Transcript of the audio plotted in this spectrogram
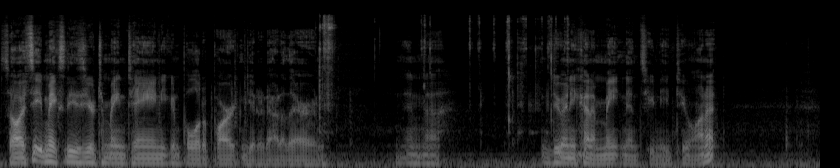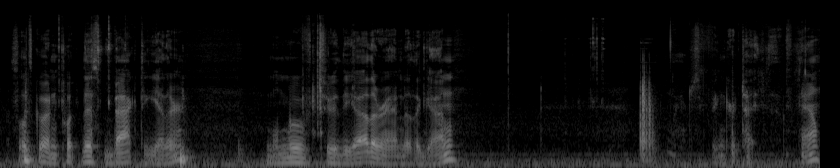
So I see it makes it easier to maintain. You can pull it apart and get it out of there and, and uh, do any kind of maintenance you need to on it. So let's go ahead and put this back together. We'll move to the other end of the gun. Just finger tight now.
